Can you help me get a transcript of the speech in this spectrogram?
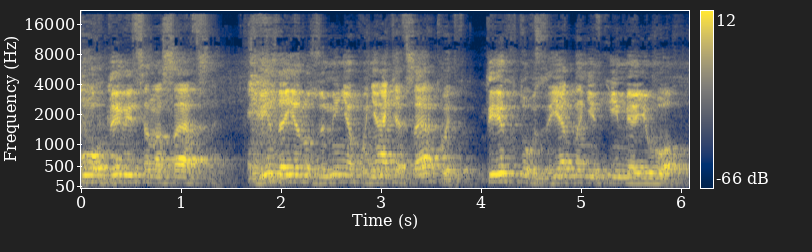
Бог дивиться на серце. І він дає розуміння поняття церкви тих, хто з'єднані в ім'я Його.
